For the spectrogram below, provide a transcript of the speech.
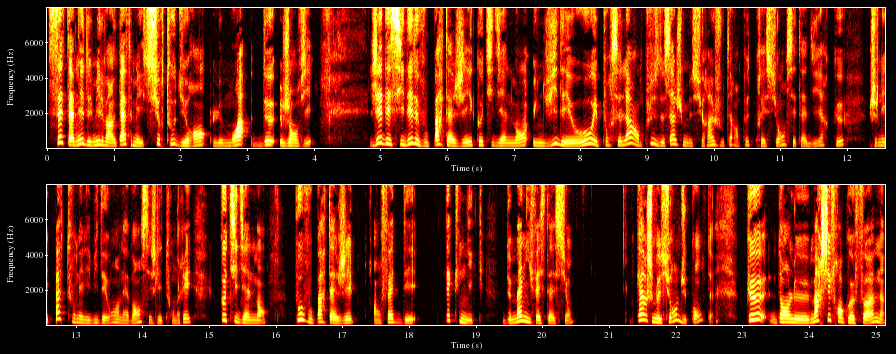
cette année 2024, mais surtout durant le mois de janvier. J'ai décidé de vous partager quotidiennement une vidéo et pour cela, en plus de ça, je me suis rajouté un peu de pression, c'est-à-dire que je n'ai pas tourné les vidéos en avance et je les tournerai quotidiennement pour vous partager en fait des techniques de manifestation car je me suis rendu compte que dans le marché francophone,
